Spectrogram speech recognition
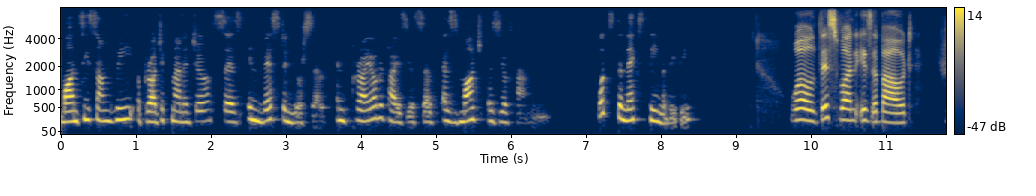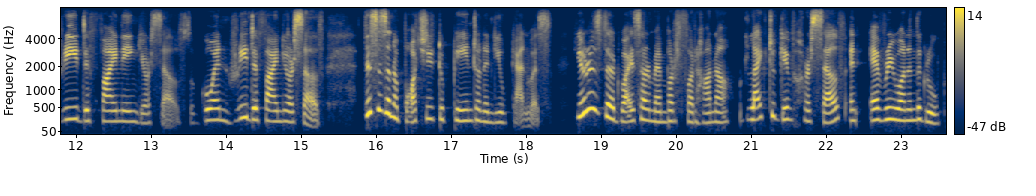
Mansi Sanghvi, a project manager, says invest in yourself and prioritize yourself as much as your family. What's the next theme, Aditi? Well, this one is about redefining yourself. So go and redefine yourself. This is an opportunity to paint on a new canvas. Here is the advice our member Farhana would like to give herself and everyone in the group.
